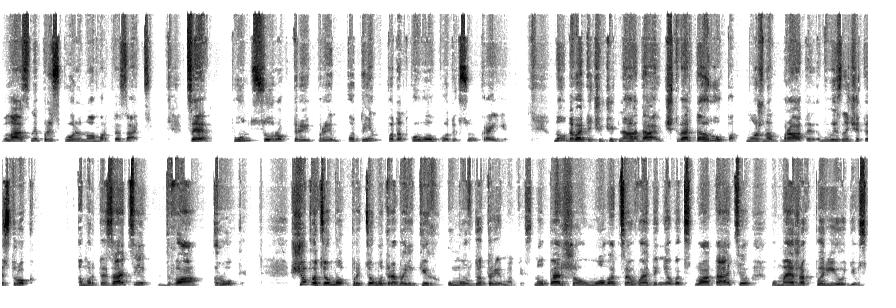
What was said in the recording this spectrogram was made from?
власне прискорену амортизацію. Це пункт 43 прим 1 Податкового кодексу України. Ну, давайте чуть-чуть нагадаю. Четверта група можна брати, визначити строк амортизації 2 роки. Що по цьому, при цьому треба яких умов дотриматись? Ну, перша умова це введення в експлуатацію в межах періодів з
